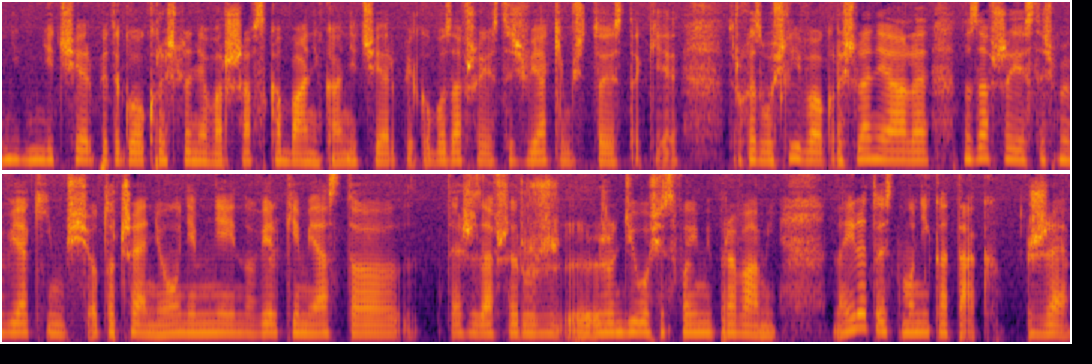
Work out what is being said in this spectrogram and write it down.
nie, nie, cierpię tego określenia warszawska bańka, nie cierpię go, bo zawsze jesteś w jakimś, to jest takie trochę złośliwe określenie, ale no zawsze jesteśmy w jakimś otoczeniu, niemniej no wielkie miasto też zawsze rządziło się swoimi prawami. Na ile to jest Monika tak, że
